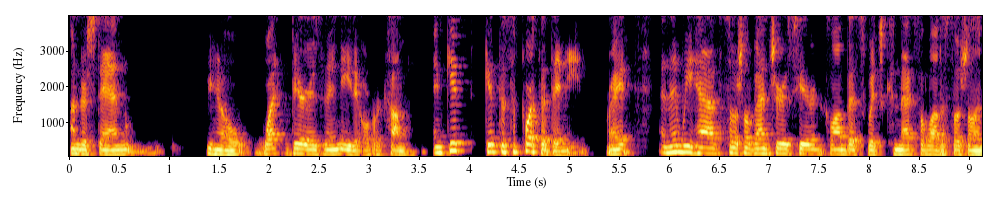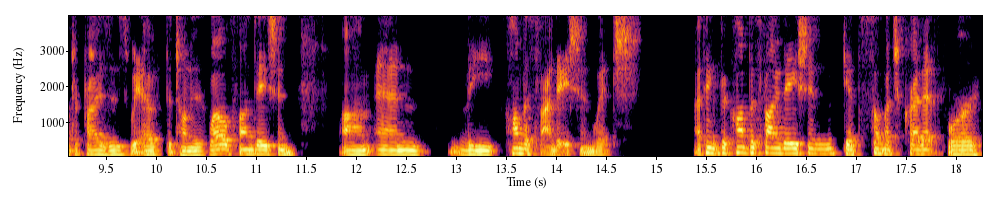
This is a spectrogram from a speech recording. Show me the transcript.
understand you know what barriers they need to overcome and get get the support that they need right and then we have social ventures here in columbus which connects a lot of social enterprises we have the tony wells foundation um, and the columbus foundation which i think the columbus foundation gets so much credit for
